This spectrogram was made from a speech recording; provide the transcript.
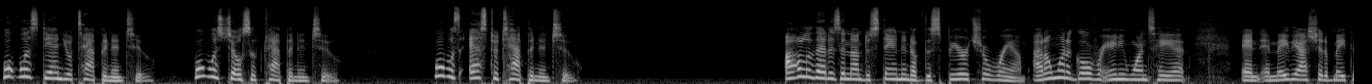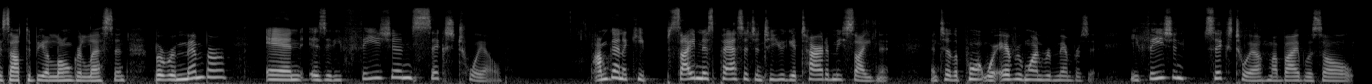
What was Daniel tapping into? What was Joseph tapping into? What was Esther tapping into? all of that is an understanding of the spiritual realm. I don't want to go over anyone's head, and, and maybe I should have made this out to be a longer lesson. But remember, and is it Ephesians 6:12? I'm going to keep citing this passage until you get tired of me citing it, and to the point where everyone remembers it. Ephesians 6:12. My Bible is all,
